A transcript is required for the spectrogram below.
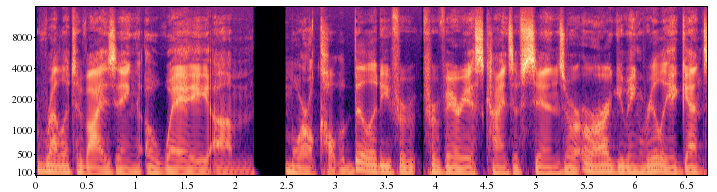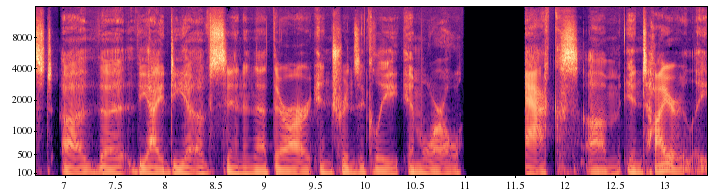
relativizing away um, moral culpability for, for various kinds of sins or, or arguing really against uh, the, the idea of sin and that there are intrinsically immoral acts um, entirely.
